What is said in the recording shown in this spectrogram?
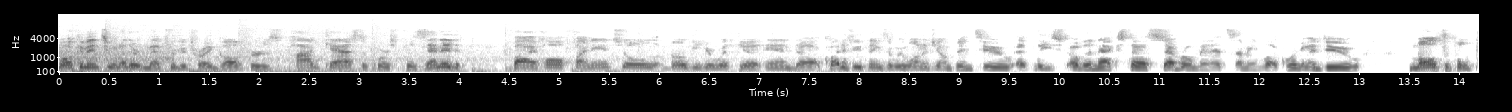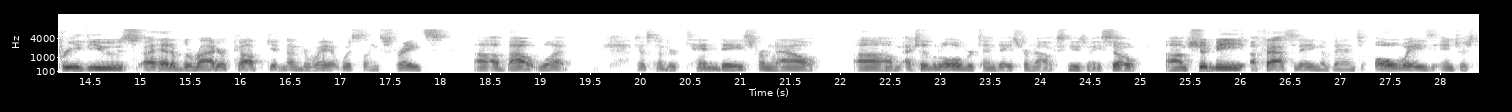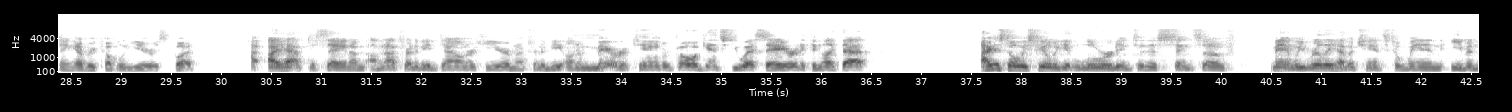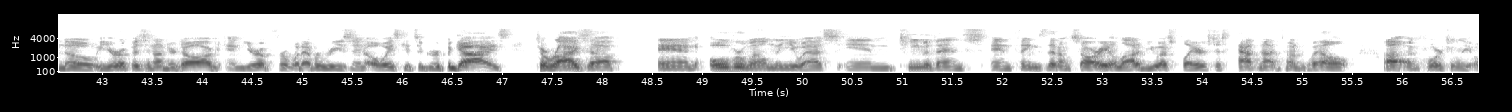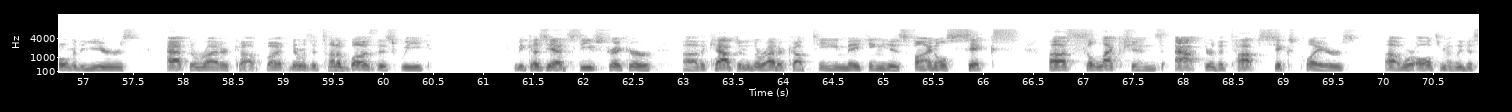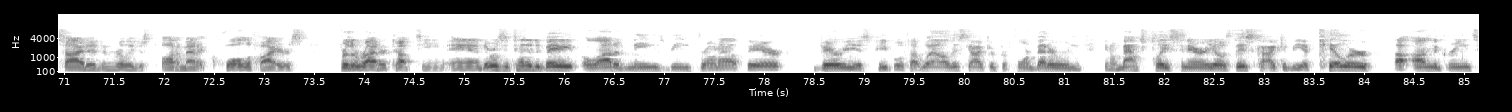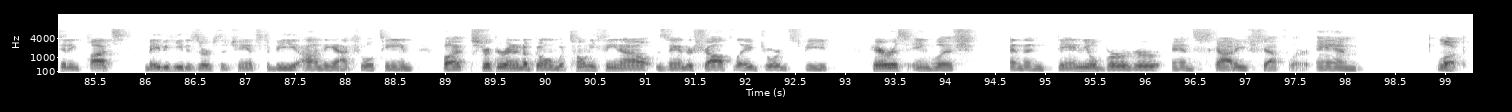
Welcome into another Metro Detroit Golfers podcast, of course, presented by Hall Financial. Bogey here with you, and uh, quite a few things that we want to jump into at least over the next uh, several minutes. I mean, look, we're going to do multiple previews ahead of the Ryder Cup getting underway at Whistling Straits uh, about what, just under 10 days from now. Um, actually, a little over 10 days from now, excuse me. So, um, should be a fascinating event, always interesting every couple of years, but I, have to say, and I'm, I'm not trying to be a downer here. I'm not trying to be un-American or go against USA or anything like that. I just always feel we get lured into this sense of, man, we really have a chance to win, even though Europe is an underdog and Europe, for whatever reason, always gets a group of guys to rise up and overwhelm the U.S. in team events and things that I'm sorry, a lot of U.S. players just have not done well, uh, unfortunately, over the years at the Ryder Cup. But there was a ton of buzz this week because you had Steve Stricker, uh, the captain of the Ryder Cup team, making his final six uh, selections after the top six players uh, were ultimately decided and really just automatic qualifiers for the Ryder Cup team. And there was a ton of debate, a lot of names being thrown out there various people thought, well, this guy could perform better in, you know, match play scenarios. This guy could be a killer uh, on the greens hitting putts. Maybe he deserves the chance to be on the actual team. But Stricker ended up going with Tony Finau, Xander Schauffele, Jordan Spieth, Harris English, and then Daniel Berger and Scotty Scheffler. And look,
